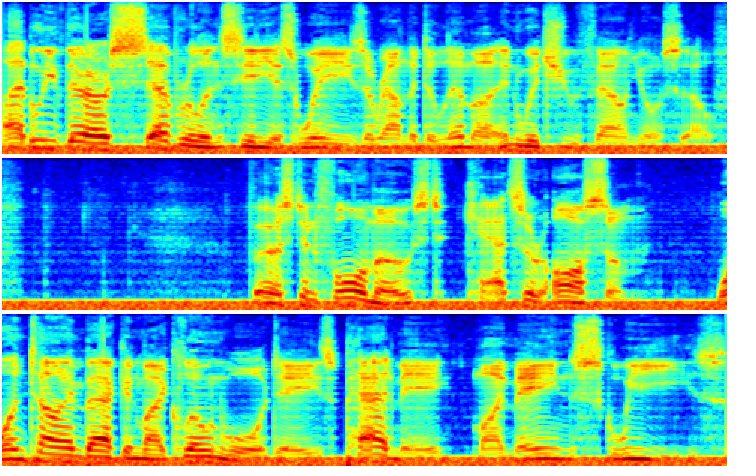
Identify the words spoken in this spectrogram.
I believe there are several insidious ways around the dilemma in which you found yourself. First and foremost, cats are awesome. One time back in my Clone War days, Padme, my main squeeze.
